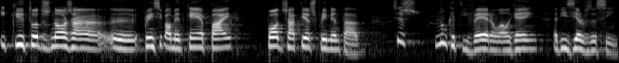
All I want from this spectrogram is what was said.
e que todos nós já, eh, principalmente quem é pai, pode já ter experimentado. Vocês nunca tiveram alguém a dizer-vos assim:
